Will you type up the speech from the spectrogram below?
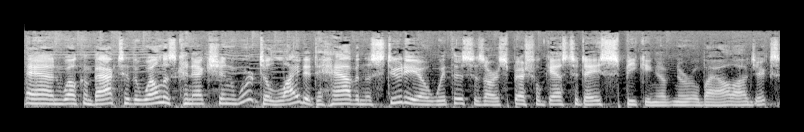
And welcome back to the Wellness Connection. We're delighted to have in the studio with us as our special guest today, speaking of neurobiologix,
